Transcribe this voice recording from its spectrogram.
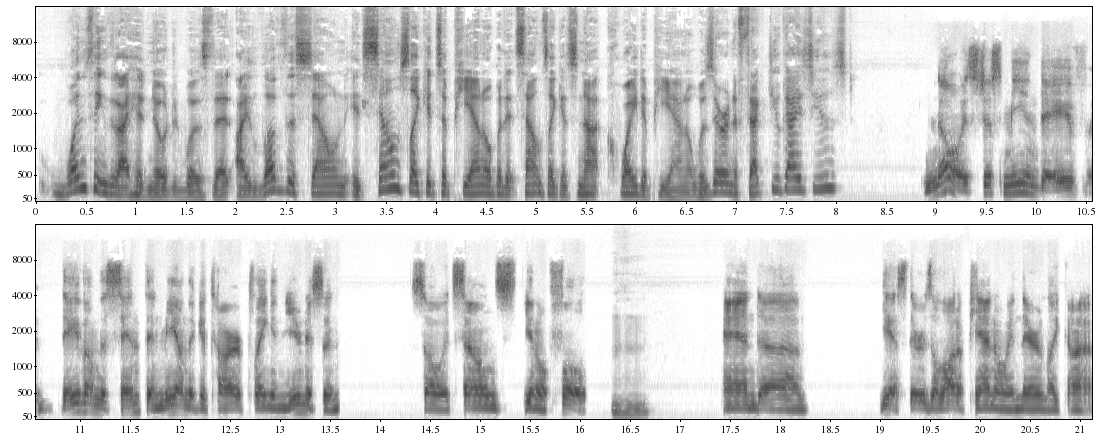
one thing that I had noted was that I love the sound. It sounds like it's a piano, but it sounds like it's not quite a piano. Was there an effect you guys used? No, it's just me and Dave, Dave on the synth and me on the guitar playing in unison so it sounds you know full. Mm-hmm. and uh, yes there's a lot of piano in there like uh,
